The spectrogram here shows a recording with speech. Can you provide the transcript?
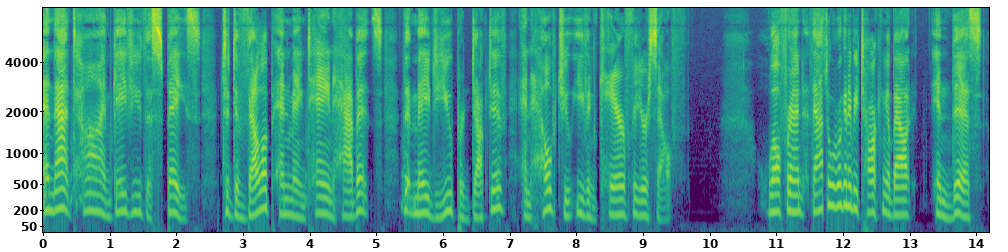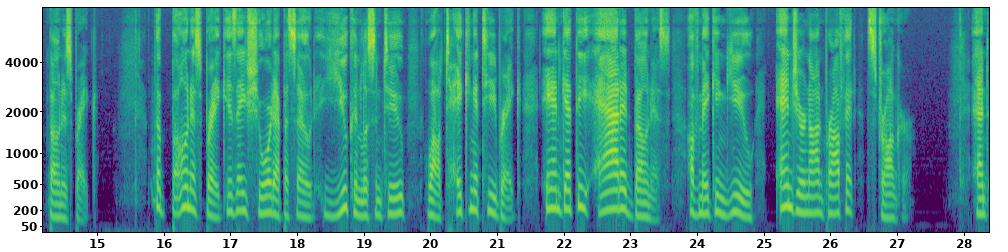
And that time gave you the space to develop and maintain habits that made you productive and helped you even care for yourself. Well, friend, that's what we're going to be talking about in this bonus break. The bonus break is a short episode you can listen to while taking a tea break and get the added bonus of making you and your nonprofit stronger. And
